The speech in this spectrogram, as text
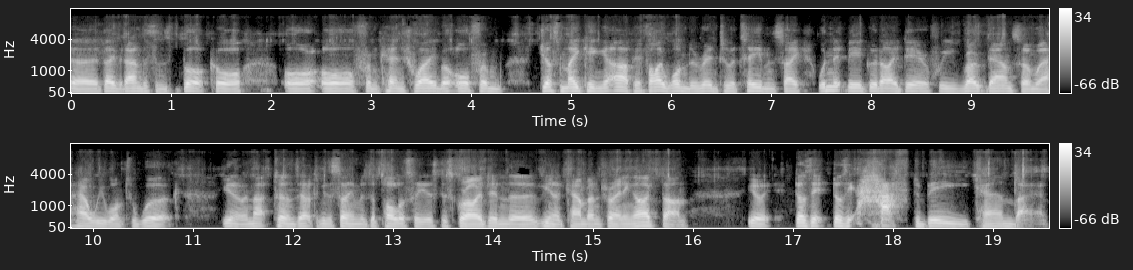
uh, David Anderson's book or or or from Ken Schwaber or from just making it up. If I wander into a team and say, wouldn't it be a good idea if we wrote down somewhere how we want to work? You know, and that turns out to be the same as the policy as described in the, you know, Kanban training I've done. You know, does it does it have to be Kanban?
